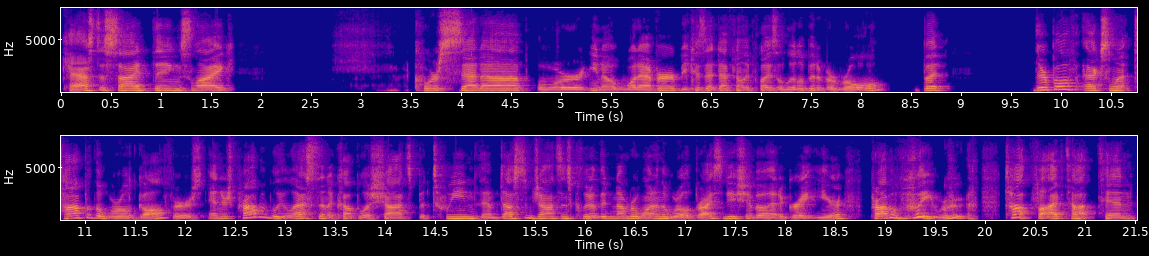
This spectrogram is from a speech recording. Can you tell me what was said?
cast aside things like course setup or you know whatever because that definitely plays a little bit of a role. But they're both excellent top of the world golfers and there's probably less than a couple of shots between them. Dustin johnson's clearly the number one in the world. Bryson dechambeau had a great year. Probably top five top ten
